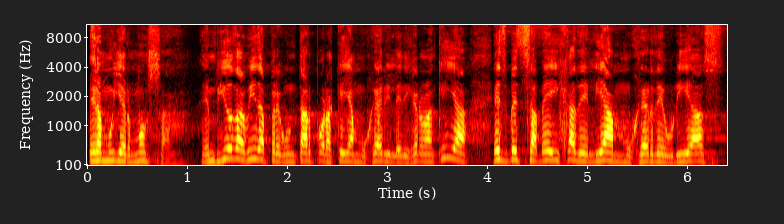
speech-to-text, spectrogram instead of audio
Era muy hermosa. Envió David a preguntar por aquella mujer y le dijeron, aquella es Betsabé, hija de Eliam, mujer de Urias.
